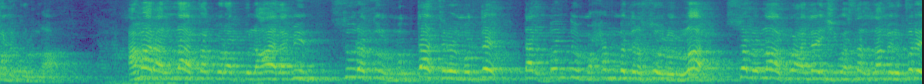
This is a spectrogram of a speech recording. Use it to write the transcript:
মনে করলাম? আমার আল্লাহ ফাকুর আব্দুল আলমিন সুরাতুল মুদাসিরের মধ্যে তার বন্ধু মোহাম্মদ রসুল্লাহ সাল্লাল্লাহু আলাইহি ওয়াসাল্লামের উপরে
